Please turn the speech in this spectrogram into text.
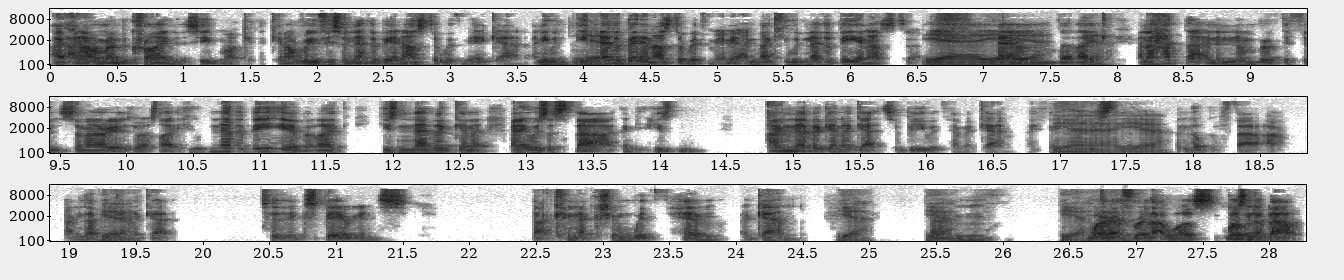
I, and I remember crying in the supermarket, thinking, "Oh, Rufus will never be in Asda with me again," and he would, he'd yeah. never been in Asda with me, and, like he would never be in Asda. Yeah, yeah, um, yeah. But like, yeah. and I had that in a number of different scenarios where I was like, he would never be here, but like he's never gonna, and it was just that. I think he's I'm never gonna get to be with him again. I think yeah, the, yeah. The nub of that. I, am never yeah. gonna get to experience that connection with him again. Yeah, yeah, um, yeah. Wherever totally. that was, it wasn't about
